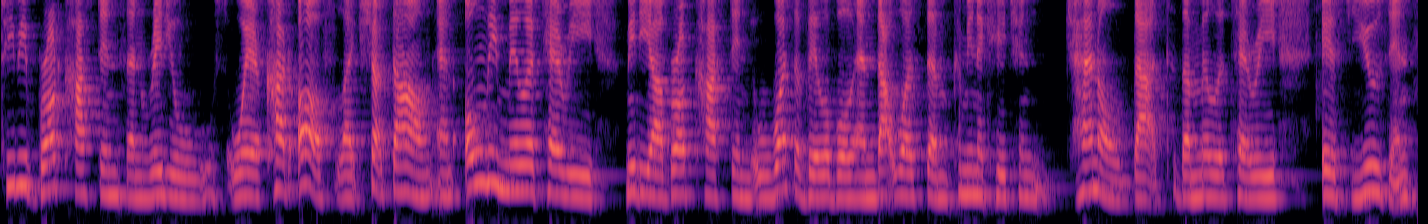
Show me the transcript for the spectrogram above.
TV broadcastings and radios were cut off, like shut down, and only military media broadcasting was available. And that was the communication channel that the military is using.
